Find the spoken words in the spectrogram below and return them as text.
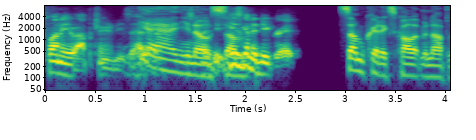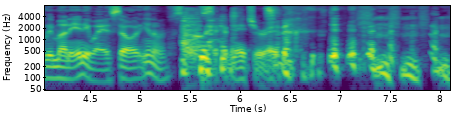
plenty of opportunities. ahead of Yeah, him. and you know, gonna do- some- he's going to do great. Some critics call it monopoly money anyway, so you know, so second nature, right?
